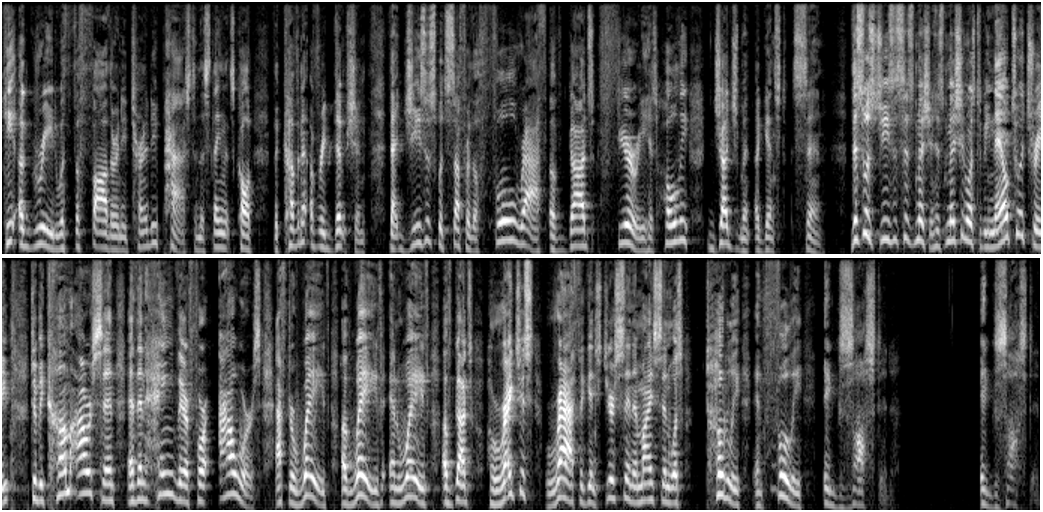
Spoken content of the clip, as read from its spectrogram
He agreed with the Father in eternity past in this thing that's called the covenant of redemption that Jesus would suffer the full wrath of God's fury, his holy judgment against sin. This was Jesus' mission. His mission was to be nailed to a tree, to become our sin, and then hang there for hours after wave of wave and wave of God's righteous wrath against your sin and my sin was totally and fully exhausted. Exhausted.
